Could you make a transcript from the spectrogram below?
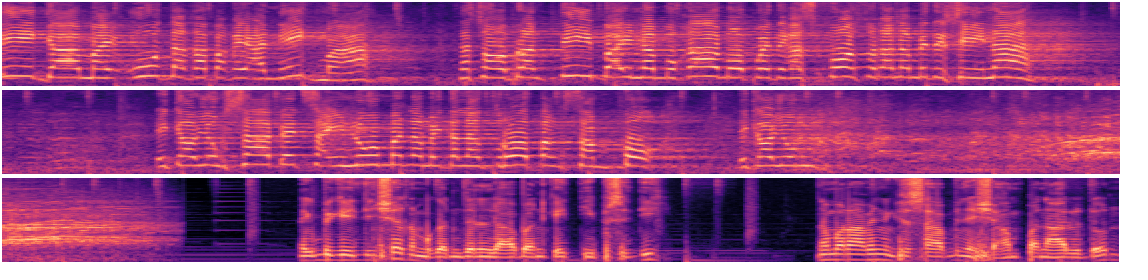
liga, may utang ka pa kay Enigma. Sa sobrang tibay na mukha mo, pwede ka sponsoran ng medisina. Ikaw yung sabit sa inuman na may dalang tropang sampo. Ikaw yung... Nagbigay din siya ng magandang laban kay Tipsy D na marami nagsasabi na siya ang panalo doon.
